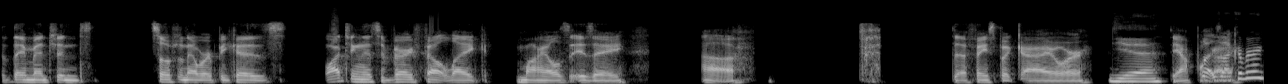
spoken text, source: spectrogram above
that they mentioned social network because watching this, it very felt like Miles is a uh the Facebook guy or yeah. the Apple what guy. Zuckerberg?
